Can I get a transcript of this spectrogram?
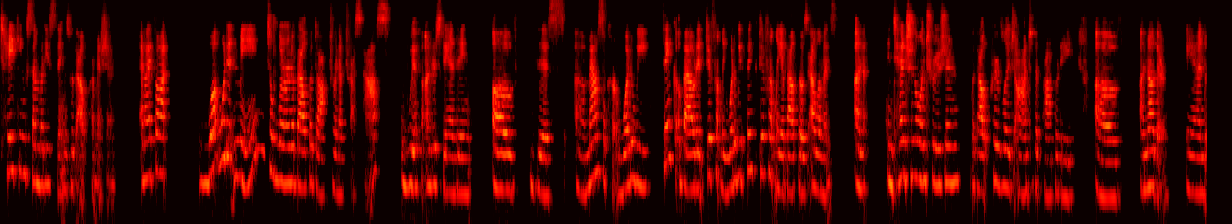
taking somebody's things without permission. And I thought, what would it mean to learn about the doctrine of trespass with understanding of this uh, massacre? What do we think about it differently? What do we think differently about those elements? An intentional intrusion without privilege onto the property of another. And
